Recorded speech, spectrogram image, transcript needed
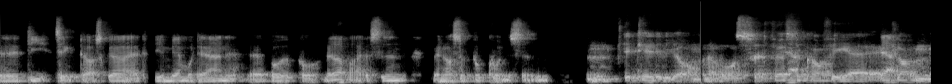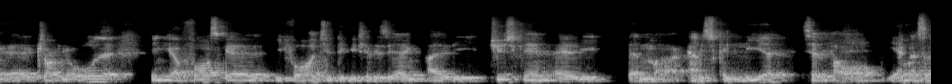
øh, de ting, der også gør, at vi er mere moderne, øh, både på medarbejdersiden, men også på kundesiden. Mm, det talte vi om under vores øh, første ja. kaffe ja. klokken, øh, klokken 8. Den her forskel i forhold til digitalisering, alle i Tyskland, alle i Danmark? Ja. Hvis du kan lige selv et par år. Ja, altså,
